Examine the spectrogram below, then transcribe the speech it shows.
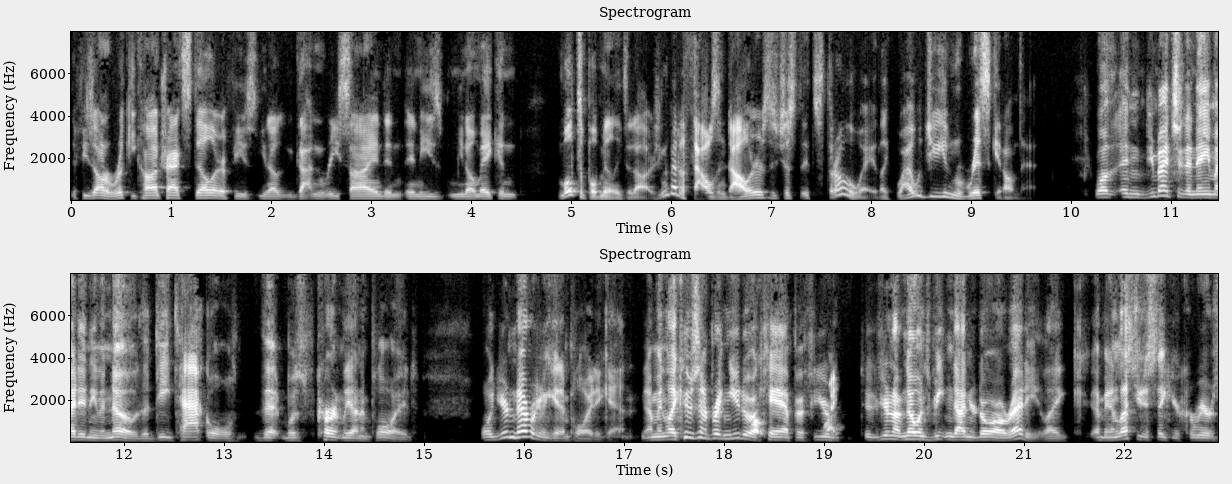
if he's on a rookie contract still or if he's you know gotten re-signed and, and he's you know making multiple millions of dollars. You can bet a thousand dollars. It's just it's throwaway. Like why would you even risk it on that? Well, and you mentioned a name I didn't even know, the D tackle that was currently unemployed. Well, you're never going to get employed again. I mean, like, who's going to bring you to a camp if you're Right. if you're not no one's beating down your door already? Like, I mean, unless you just think your career's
